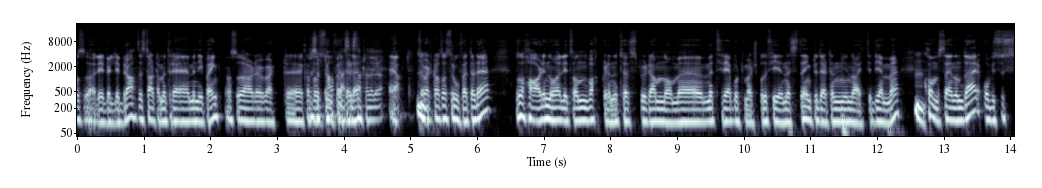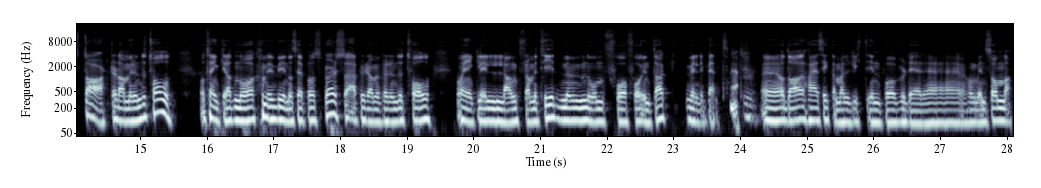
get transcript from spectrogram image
og så, eller veldig bra. Det starta med, tre- med ni poeng, og så har det jo vært eh, katastrofe etter det. det. Ja, så det har vært katastrofe etter det. Og så har de nå litt sånn vaklende tøft program nå med, med tre bortematcher på de fire neste, inkludert en United hjemme. Komme seg gjennom der, og hvis du starter da med runde tolv og tenker at nå kan vi begynne å se på Spurs, så er programmet fra runde tolv og egentlig langt fram i tid, med noen få, få unntak, veldig pent. Ja. Uh, og da har jeg sikta meg litt inn på å vurdere Hongmin Son da,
